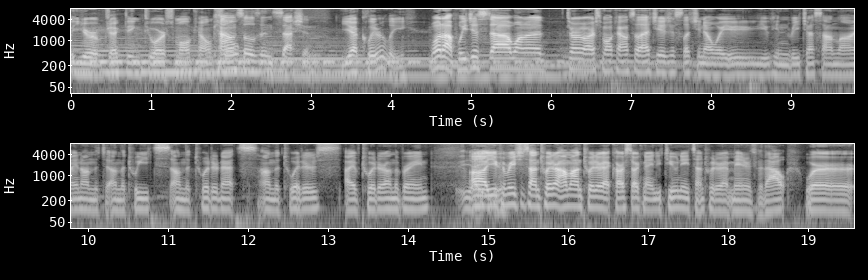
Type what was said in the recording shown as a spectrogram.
you're objecting to our small council. Council's in session. Yeah, clearly. What up? We just uh, want to throw our small council at you. Just let you know where you, you can reach us online on the t- on the tweets, on the Twitter nets, on the Twitters. I have Twitter on the brain. Yeah, uh, you you can reach us on Twitter. I'm on Twitter at Carstark92. Nate's on Twitter at Manners Without. We're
